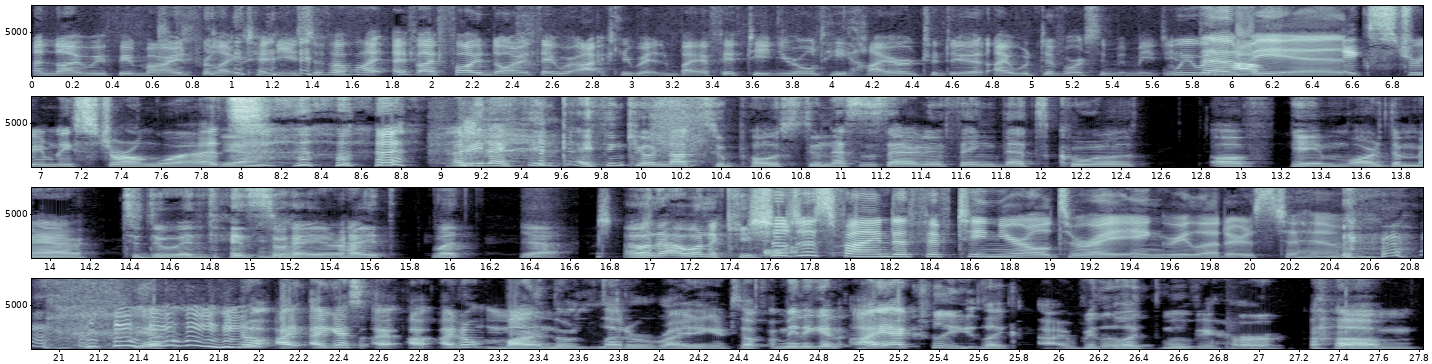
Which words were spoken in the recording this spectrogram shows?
and now we've been married for like 10 years. If I if I found out they were actually written by a 15 year old he hired to do it, I would divorce him immediately. we would That would have be extremely strong words. Yeah. I mean, I think I think you're not supposed to necessarily think that's cool of him or the mayor to do it this mm. way, right? But yeah, I wanna I wanna keep. She'll just find a 15 year old to write angry letters to him. yeah. No, I, I guess I, I- I don't mind the letter writing and stuff. I mean, again, I actually like I really like the movie Her, um,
